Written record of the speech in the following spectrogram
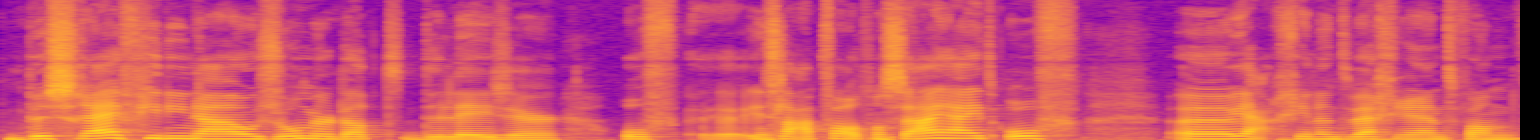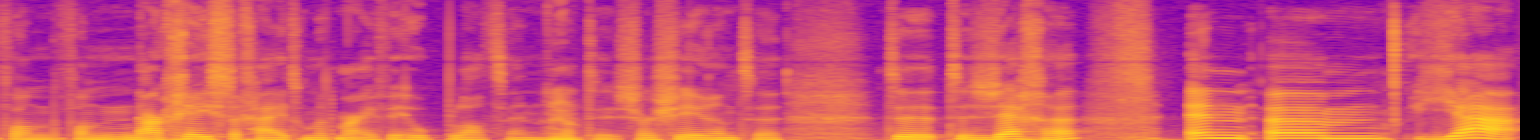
beschrijf je die nou zonder dat de lezer of eh, in slaap valt van saaiheid of eh, ja, gillend wegrent van, van, van naargeestigheid, om het maar even heel plat en Ja. te chargerend te, te, te zeggen. En ehm, ja,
